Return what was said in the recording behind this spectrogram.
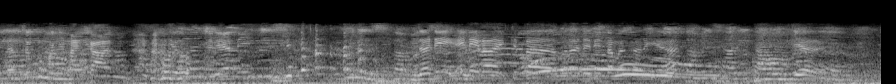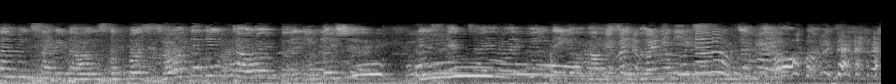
dan cukup menyenangkan. Jadi Jadi inilah kita berada di Taman Sari ya. Ya. Taman Sari Town is the first rotating tower in Malaysia. This entire take about Gimana seven kuda minutes. tu? Oh, dah dah dah.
